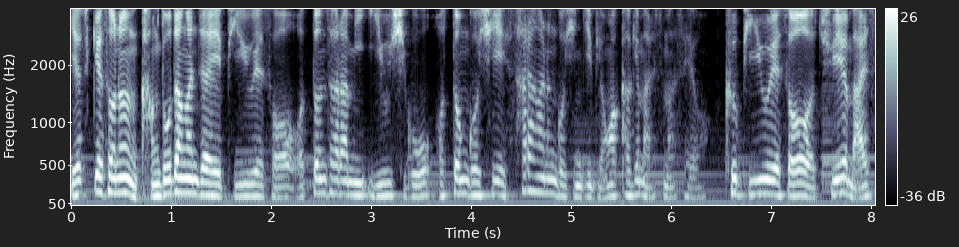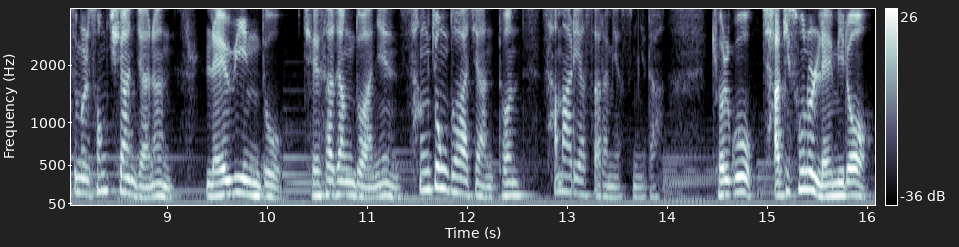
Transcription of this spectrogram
예수께서는 강도당한 자의 비유에서 어떤 사람이 이웃이고 어떤 것이 사랑하는 것인지 명확하게 말씀하세요. 그 비유에서 주의 말씀을 성취한 자는 레위인도 제사장도 아닌 상종도 하지 않던 사마리아 사람이었습니다. 결국 자기 손을 내밀어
